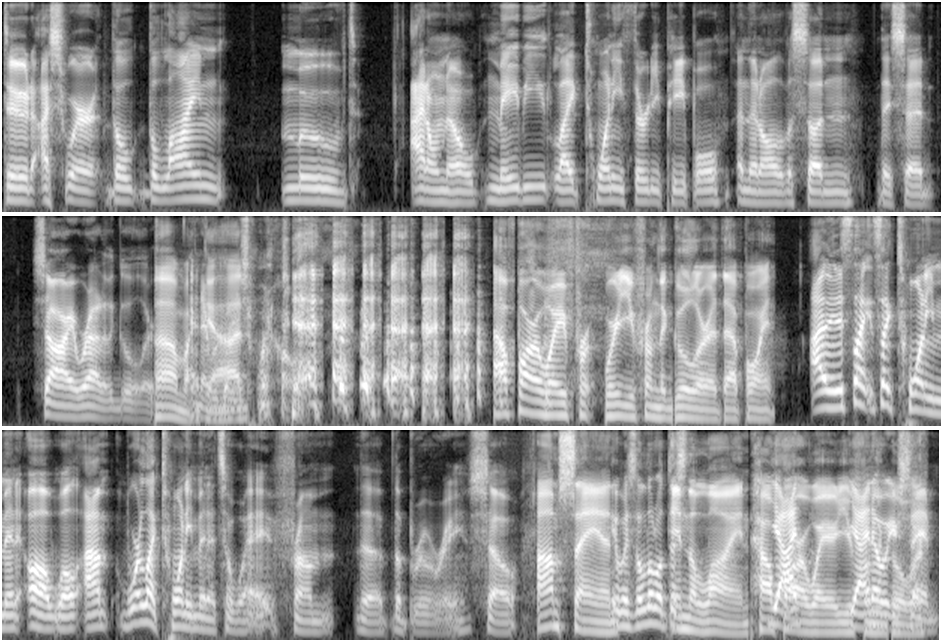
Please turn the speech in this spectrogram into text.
dude! I swear the the line moved. I don't know, maybe like 20, 30 people, and then all of a sudden they said, "Sorry, we're out of the Gooler." Oh my and God. just went home. How far away fr- were you from the Gooler at that point? I mean, it's like it's like twenty minutes. Oh well, I'm we're like twenty minutes away from the the brewery, so I'm saying it was a little dis- in the line. How Yeah, far I- away are you Yeah, I know what you're saying.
